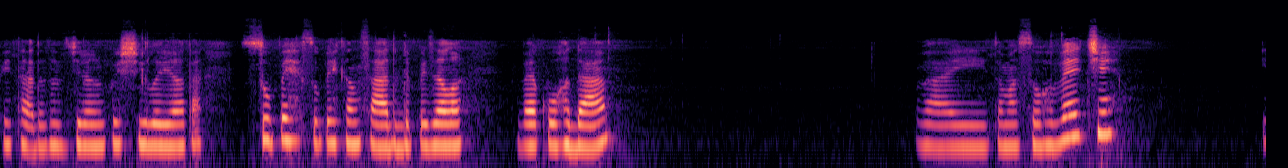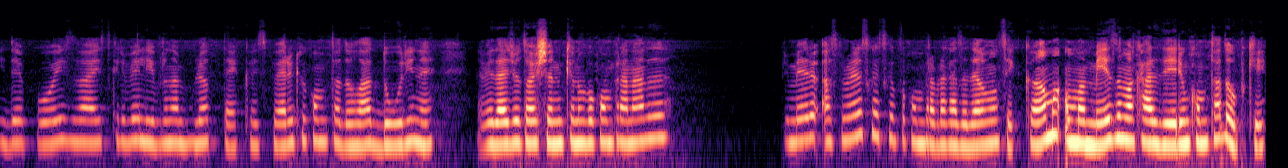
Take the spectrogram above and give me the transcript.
Coitada, tá tirando cochilo e ela tá super, super cansada. Depois ela vai acordar. Vai tomar sorvete. E depois vai escrever livro na biblioteca. Espero que o computador lá dure, né? Na verdade, eu tô achando que eu não vou comprar nada. Primeiro, as primeiras coisas que eu vou comprar pra casa dela vão ser cama, uma mesa, uma cadeira e um computador. Porque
